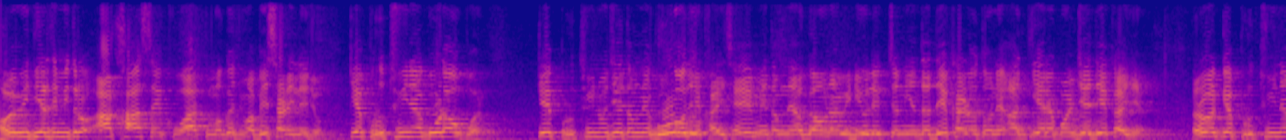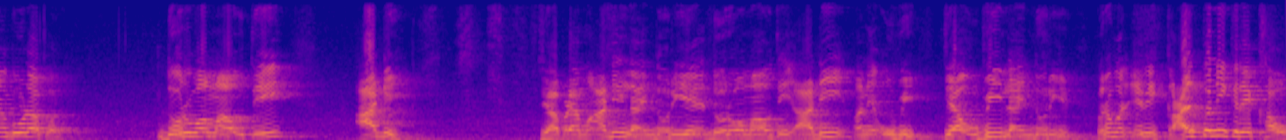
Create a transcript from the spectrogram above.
હવે વિદ્યાર્થી મિત્રો આ ખાસ એક વાત મગજમાં બેસાડી લેજો કે પૃથ્વીના ગોળા ઉપર કે પૃથ્વીનો જે તમને ગોળો દેખાય છે, મેં તમને અગાઉના વીડિયો લેક્ચરની અંદર દેખાડ્યો હતો અને અત્યારે પણ જે દેખાય છે. બરાબર? કે પૃથ્વીના ગોળા પર દોરવામાં આવતી આડી, જે આપણે આમાં આડી લાઈન દોરીએ, દોરવામાં આવતી આડી અને ઊભી, ત્યાં ઊભી લાઈન દોરીએ. બરાબર? એવી કાલ્પનિક રેખાઓ.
